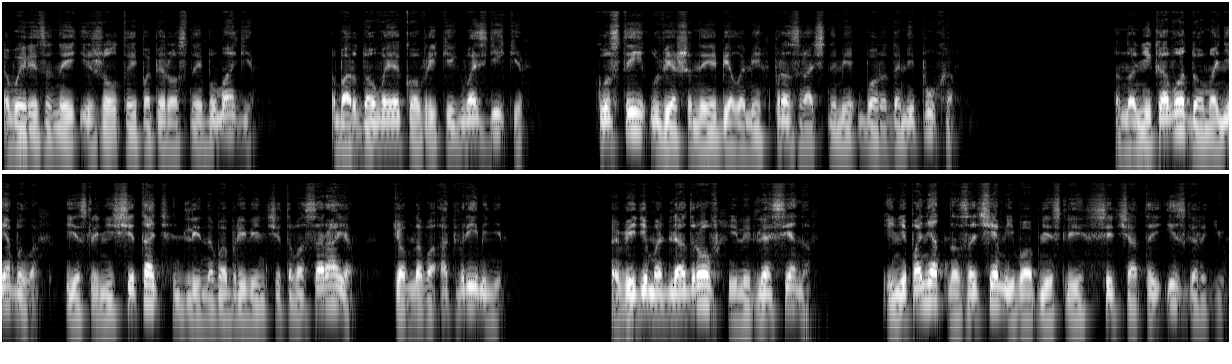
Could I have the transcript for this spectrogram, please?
вырезанные из желтой папиросной бумаги. Бордовые коврики гвоздики. Кусты, увешанные белыми прозрачными бородами пуха. Но никого дома не было, если не считать длинного бревенчатого сарая, темного от времени. Видимо, для дров или для сена. И непонятно, зачем его обнесли сетчатой изгородью.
